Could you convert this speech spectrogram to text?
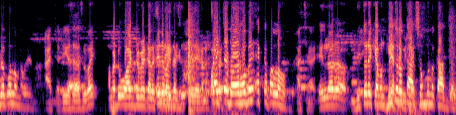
ওটা করলাম না ভাই। আচ্ছা ঠিক আছে রাসেল ভাই। আমরা একটু ওয়াইড ড্রপের এই কালেকশন দেখি এই এখানে চারটা ডয়ার হবে একটা পাল্লা হবে। আচ্ছা এগুলোর ভিতরে কেমন কি ভিতরে? কাঠ সম্পূর্ণ ভাই।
